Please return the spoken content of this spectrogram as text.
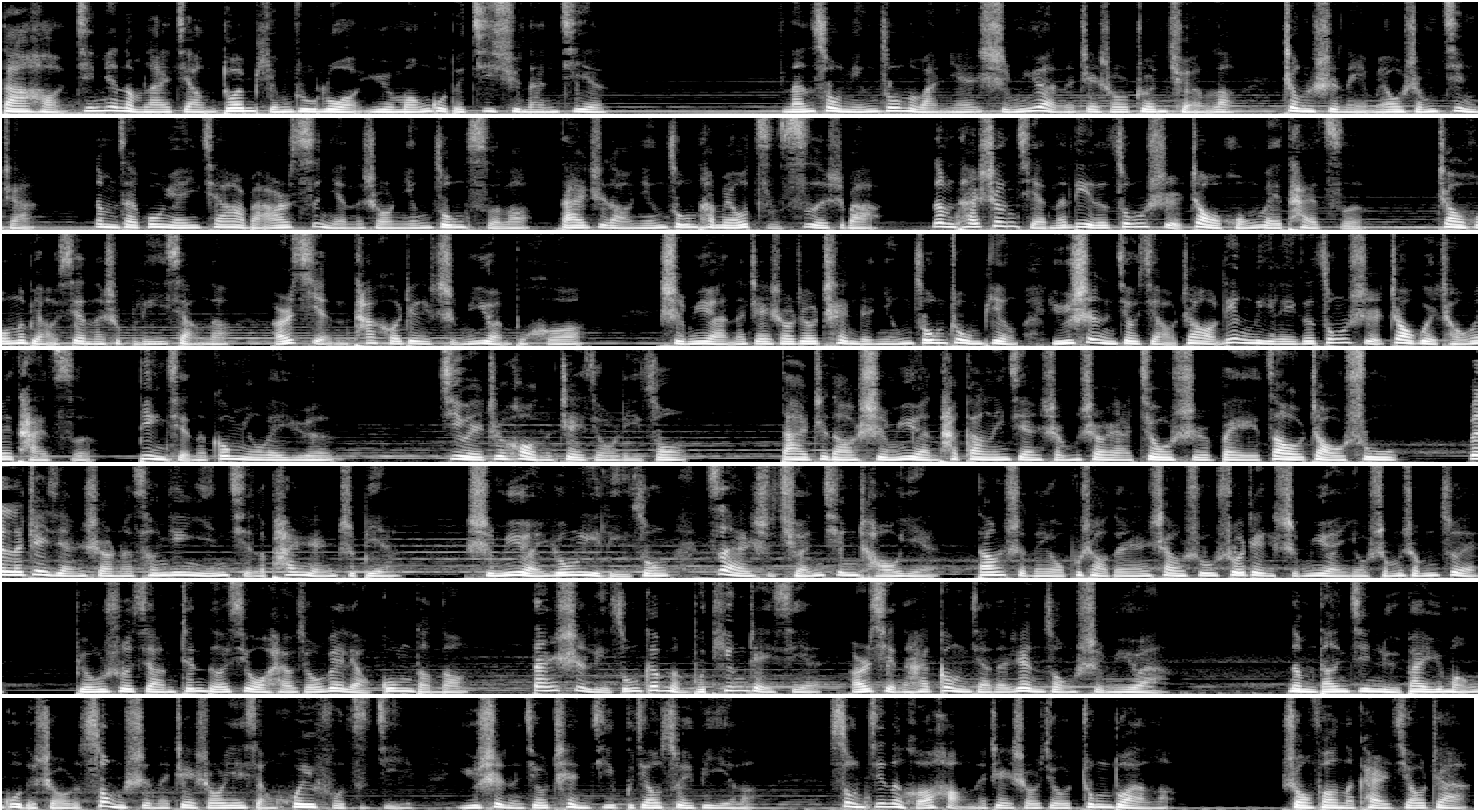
大家好，今天呢我们来讲端平入洛与蒙古的继续南进。南宋宁宗的晚年，史弥远呢这时候专权了，政事呢也没有什么进展。那么在公元一千二百二十四年的时候，宁宗死了。大家知道宁宗他没有子嗣是吧？那么他生前呢立的宗室赵弘为太子。赵弘的表现呢是不理想的，而且他和这个史弥远不和。史弥远呢这时候就趁着宁宗重病，于是呢就矫诏另立了一个宗室赵贵成为太子，并且呢更名为云。继位之后呢，这就是理宗。大家知道史弥远他干了一件什么事儿呀？就是伪造诏书。为了这件事儿呢，曾经引起了潘仁之变。史弥远拥立理宗，自然是权倾朝野。当时呢，有不少的人上书说这个史弥远有什么什么罪，比如说像贞德秀，还有就是魏了公等等。但是理宗根本不听这些，而且呢，还更加的认纵史弥远。那么当金屡败于蒙古的时候，宋氏呢这时候也想恢复自己，于是呢就趁机不交岁币了。宋金的和好呢，这时候就中断了，双方呢开始交战。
